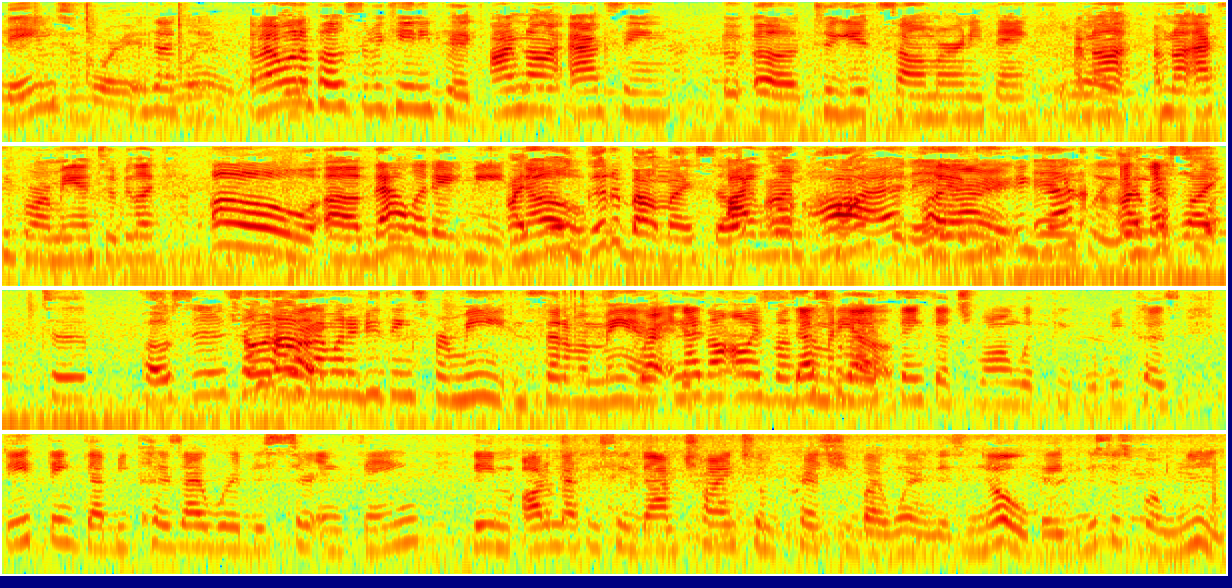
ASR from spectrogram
names for it. Exactly. Right. If I want to post a bikini pic, I'm not asking uh, to get some or anything. I'm not. I'm not asking for a man to be like, oh, uh, validate me. I no. feel good about myself. I look I'm hot, confident. like, Right. exactly. And I And would that's like to post it and Sometimes. I want to do things for me instead of a man. Right, and it's I- not always about that's somebody what else. I think that's wrong with people because they think that because I wear this certain thing, they automatically think that I'm trying to impress you by wearing this. No, baby, this is for me.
